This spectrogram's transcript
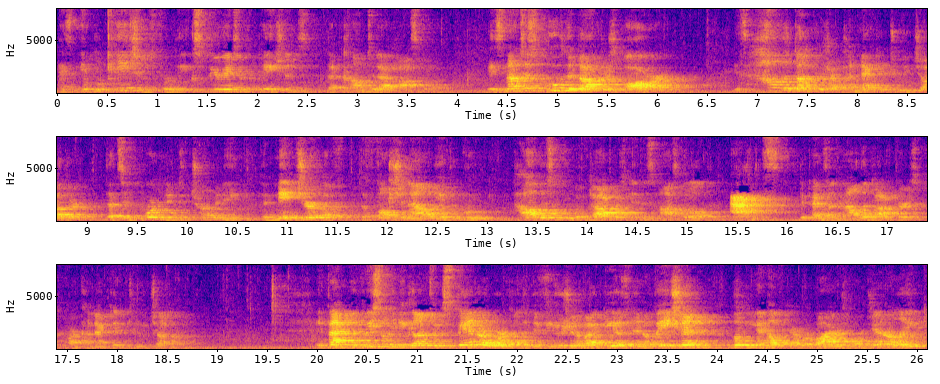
has implications for the experience of the patients that come to that hospital. It's not just who the doctors are, it's how the doctors are connected to each other that's important in determining the nature of the functionality of the group. How this group of doctors in this hospital acts depends on how the doctors are connected to each other. In fact, we've recently begun to expand our work on the diffusion of ideas and innovation, looking at healthcare providers more generally.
